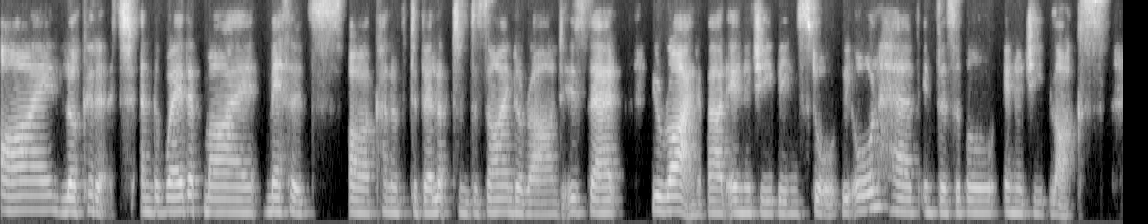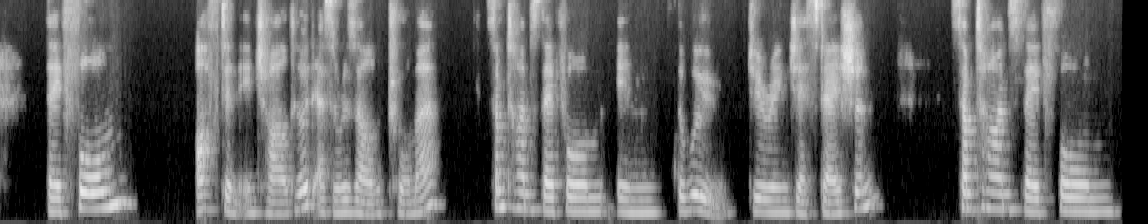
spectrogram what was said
I look at it and the way that my methods are kind of developed and designed around is that you're right about energy being stored. We all have invisible energy blocks. They form often in childhood as a result of trauma. Sometimes they form in the womb during gestation. Sometimes they form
